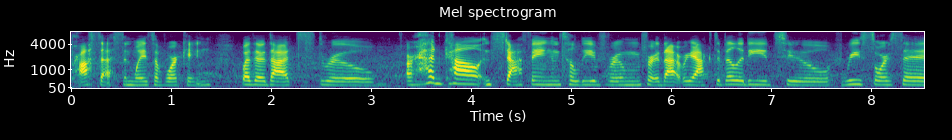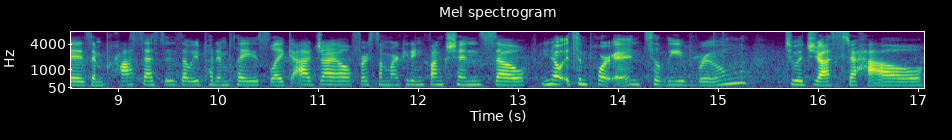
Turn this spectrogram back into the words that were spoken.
process and ways of working, whether that's through our headcount and staffing to leave room for that reactability to resources and processes that we put in place like agile for some marketing functions. So, you know, it's important to leave room to adjust to how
